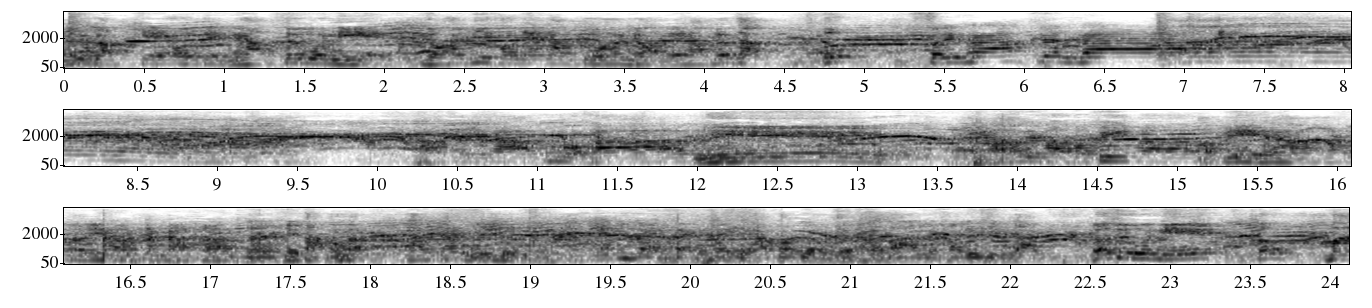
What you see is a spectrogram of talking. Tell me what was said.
ผมอยู่กับ k o t e c นะครับ ซึ่งวันนี้เดี๋ยวให้พี่เขาแนะนำตัวกันก่อนเลยครับ เริ่มจากปึ๊บสวัสดีครับเขื่อนครับครับสวัสดีครับคุณหมอครับนี่ครับสวัสดีครับป๊อปปี้ครับป๊อปปี้นะครับสวัสดีครับกินบัตรครับนะเฮตับต้องแบบใกล้ๆอีกนิดนึงแบ่งแบ่งให้นะครับเพราะเดี๋ยวเดี๋ยวทางบ้านไม่ค่อยได้ยินกัน ก็คือวันนี้ต้องมา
